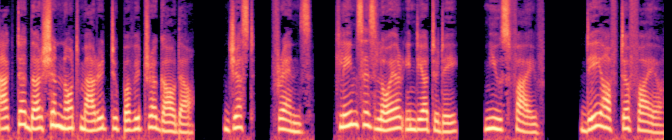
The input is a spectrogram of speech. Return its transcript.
Actor Darshan not married to Pavithra Gowda. Just friends. Claims his lawyer India Today. News 5. Day after fire.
